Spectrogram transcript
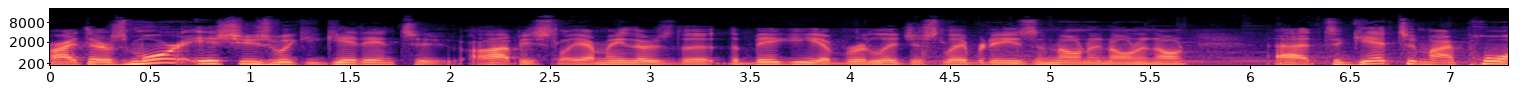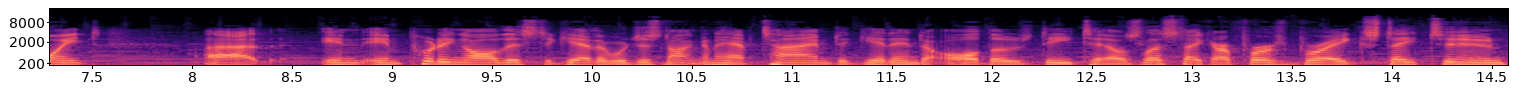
All right, there's more issues we could get into, obviously. I mean, there's the, the biggie of religious liberties and on and on and on. Uh, to get to my point, uh, in, in putting all this together, we're just not going to have time to get into all those details. Let's take our first break. Stay tuned.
